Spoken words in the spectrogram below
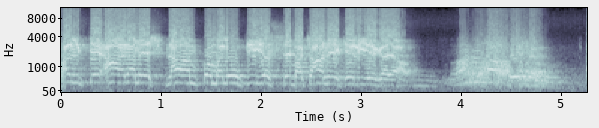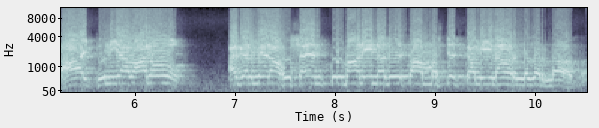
बल्कि आलम इस्लाम को मलूकियत से बचाने के लिए गया। आज दुनिया वालों, अगर मेरा हुसैन कुर्बानी न देता, मस्जिद का मीनार नज़र न आता।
